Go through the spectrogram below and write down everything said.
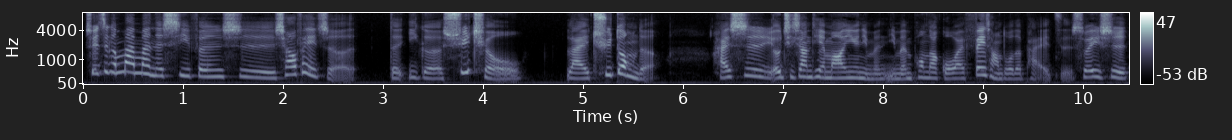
所以这个慢慢的细分是消费者的一个需求来驱动的。还是尤其像天猫，因为你们你们碰到国外非常多的牌子，所以是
